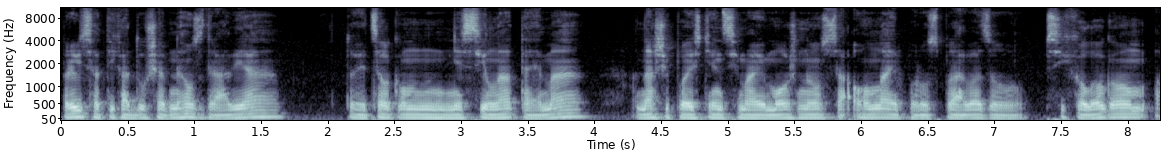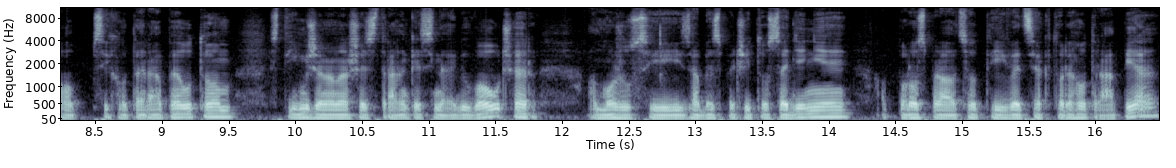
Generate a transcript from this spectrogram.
Prvý sa týka duševného zdravia. To je celkom nesilná téma. Naši poistenci majú možnosť sa online porozprávať so psychologom alebo psychoterapeutom s tým, že na našej stránke si nájdú voucher a môžu si zabezpečiť to sedenie a porozprávať sa o tých veciach, ktoré ho trápia.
